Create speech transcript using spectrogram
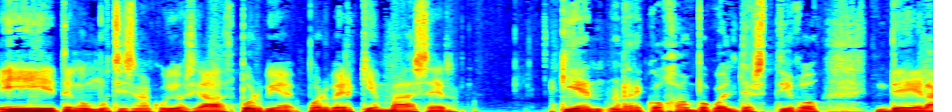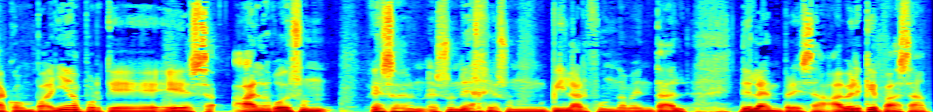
y tengo muchísima curiosidad por, por ver quién va a ser quien recoja un poco el testigo de la compañía, porque es algo, es un, es un, eje, es un pilar fundamental de la empresa. A ver qué pasa.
